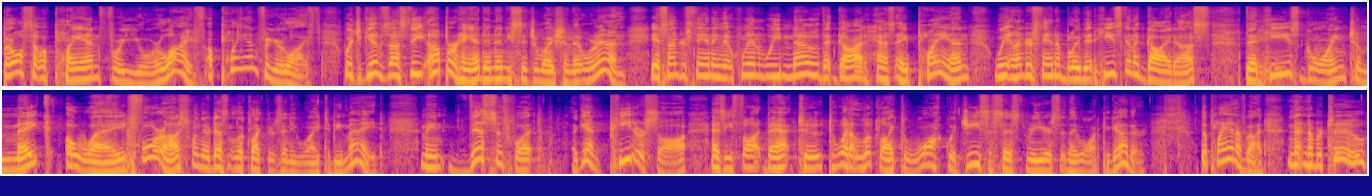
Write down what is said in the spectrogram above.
but also a plan for your life, a plan for your life, which gives us the upper hand in any situation that we're in. It's understanding that when we know that God has a plan, we understand and believe that He's going to guide us, that He's going to make a way for us when there doesn't look like there's any way to be made. I mean, this is what again, Peter saw as he thought back to, to what it looked like to walk with Jesus those three years that they walked together. The plan of God. N- number two,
